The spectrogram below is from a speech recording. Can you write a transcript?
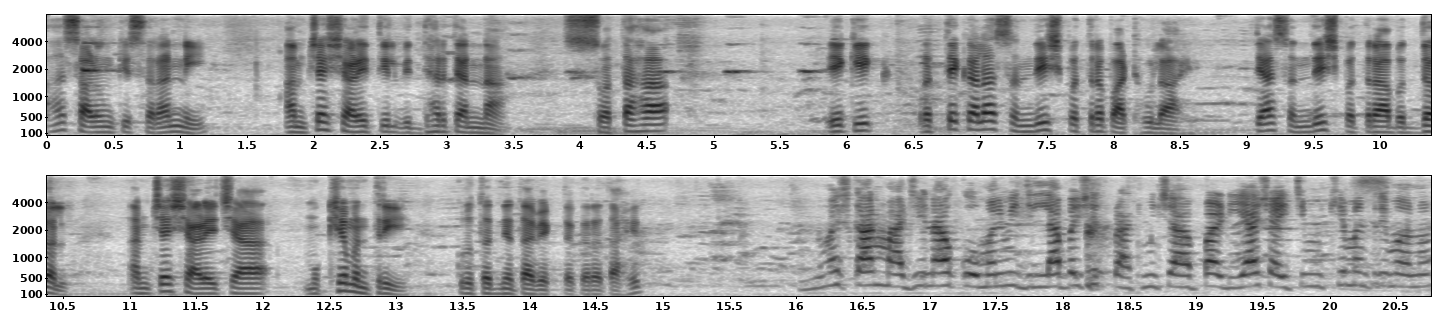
हा साळुंके सरांनी आमच्या शाळेतील विद्यार्थ्यांना स्वतः एक एक प्रत्येकाला संदेशपत्र पाठवलं आहे. त्या संदेशपत्राबद्दल आमच्या शाळेच्या मुख्यमंत्री कृतज्ञता व्यक्त करत आहेत. नमस्कार माझे नाव कोमल. मी जिल्हा परिषद प्राथमिक शाहपाड या शाळेची मुख्यमंत्री म्हणून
